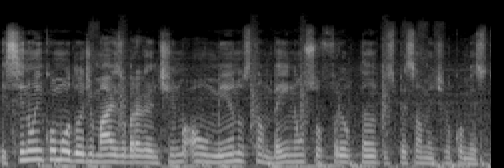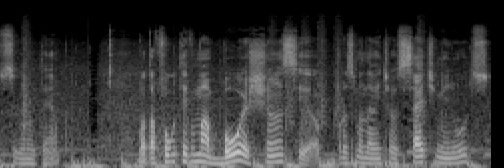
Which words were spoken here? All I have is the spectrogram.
E se não incomodou demais o Bragantino, ao menos também não sofreu tanto, especialmente no começo do segundo tempo. O Botafogo teve uma boa chance, aproximadamente aos 7 minutos,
